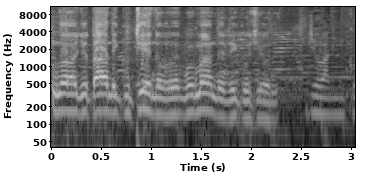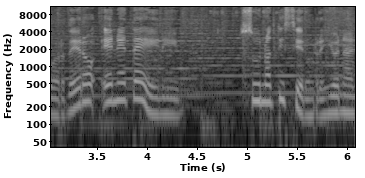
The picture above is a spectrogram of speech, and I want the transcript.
No, yo estaba discutiendo, me fui más de discusión. Giovanni Cordero, NTN, su noticiero regional.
